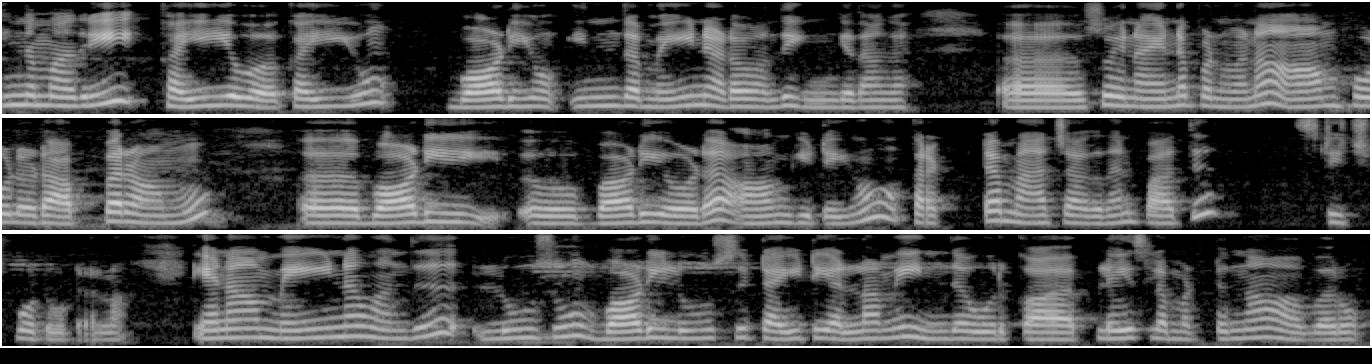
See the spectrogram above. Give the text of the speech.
இந்த மாதிரி கையை கையும், பாடியும் இந்த மெயின் இடம் வந்து இங்கே தாங்க. ஸோ, நான் என்ன பண்ணுவேன்னா, ஆம் ஹோலோட அப்பர் ஆமும் பாடி பாடியோட ஆர்ம் கரெக்டாக மேட்ச் ஆகுதான்னு பார்த்து ஸ்டிச் போட்டு விட்டுறலாம். ஏன்னா, மெயினாக வந்து லூஸும் பாடி லூஸு, டைட்டு எல்லாமே இந்த ஒரு கா ப்ளேஸில் மட்டும்தான் வரும்.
